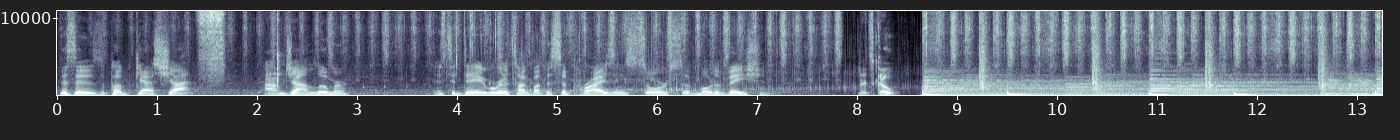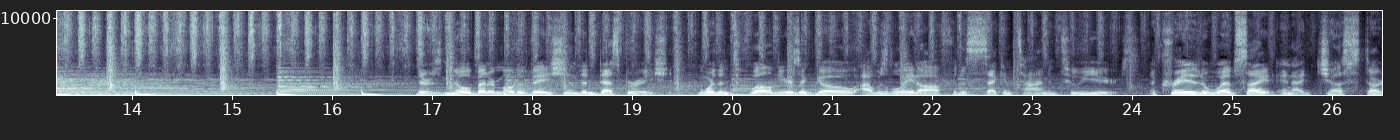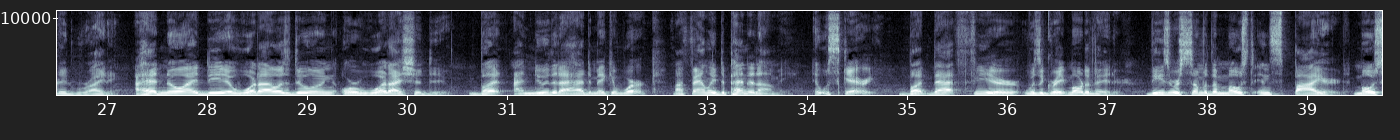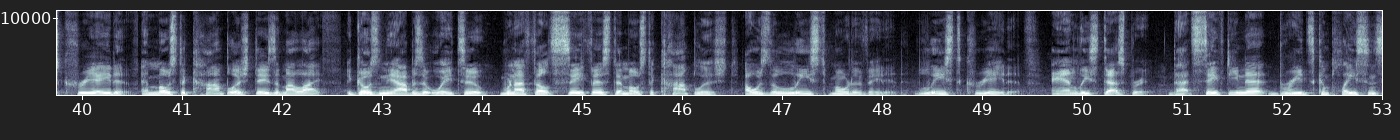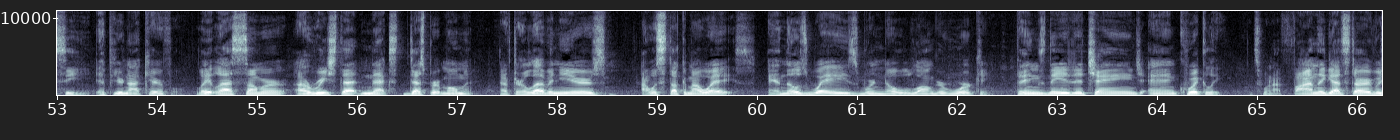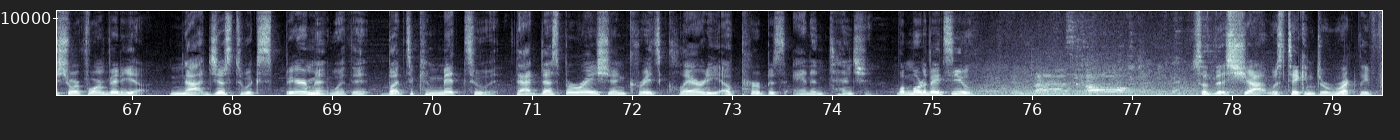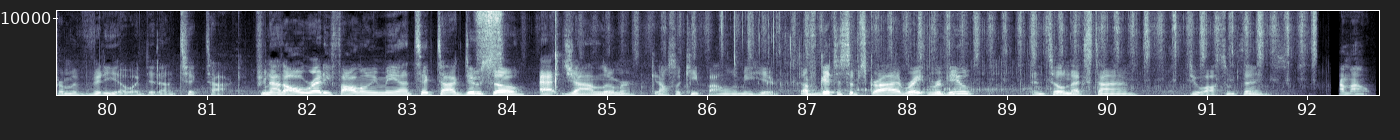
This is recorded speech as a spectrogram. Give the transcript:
This is the Podcast Shot. I'm Jon Loomer, and today we're going to talk about the surprising source of motivation. Let's go. There's no better motivation than desperation. More than 12 years ago, I was laid off for the second time in two years. I created a website and I just started writing. I had no idea what I was doing or what I should do, but I knew that I had to make it work. My family depended on me. It was scary, but that fear was a great motivator. These were some of the most inspired, most creative, and most accomplished days of my life. It goes in the opposite way too. When I felt safest and most accomplished, I was the least motivated, least creative, and least desperate. That safety net breeds complacency if you're not careful. Late last summer, I reached that next desperate moment. After 11 years, I was stuck in my ways, and those ways were no longer working. Things needed to change and quickly. It's when I finally got started with short form video not just to experiment with it, but to commit to it. That desperation creates clarity of purpose and intention. What motivates you? Last call. So, this shot was taken directly from a video I did on TikTok. If you're not already following me on TikTok, do so at Jon Loomer. You can also keep following me here. Don't forget to subscribe, rate, and review. Until next time, do awesome things. I'm out.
